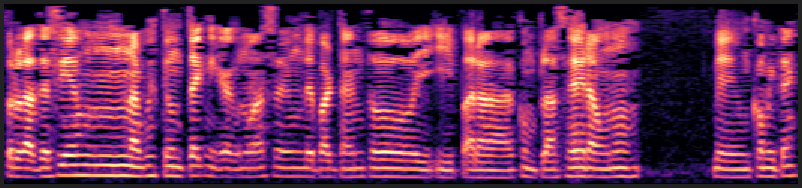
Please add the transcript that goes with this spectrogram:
pero la tesis es una cuestión técnica que uno hace en un departamento y, para complacer a unos, eh, un comité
